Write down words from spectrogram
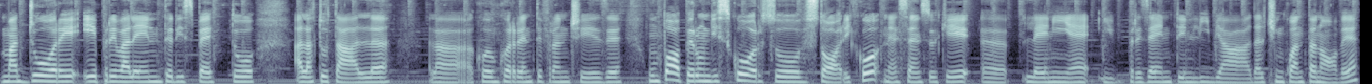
maggiore e prevalente rispetto alla Total la concorrente francese, un po' per un discorso storico, nel senso che eh, l'ENI è presente in Libia dal 59,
